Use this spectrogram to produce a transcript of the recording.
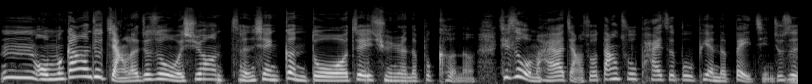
嗯，我们刚刚就讲了，就是我希望呈现更多这一群人的不可能。其实我们还要讲说，当初拍这部片的背景，就是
